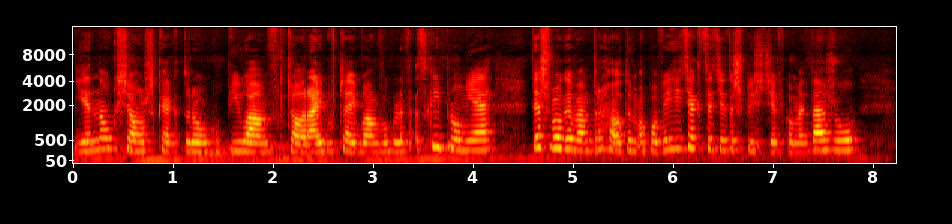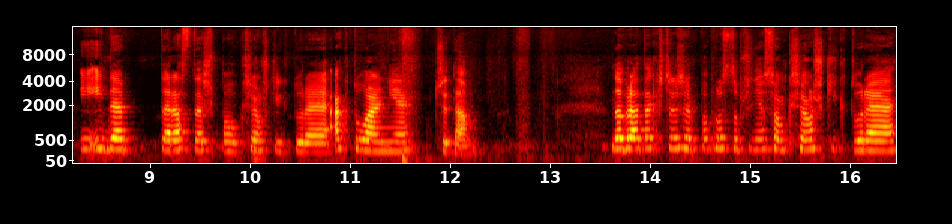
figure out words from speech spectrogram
jedną książkę, którą kupiłam wczoraj, bo wczoraj byłam w ogóle w Escape Roomie. Też mogę Wam trochę o tym opowiedzieć. Jak chcecie, też piszcie w komentarzu. I idę teraz też po książki, które aktualnie czytam. Dobra, tak szczerze, po prostu przyniosłam książki, które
